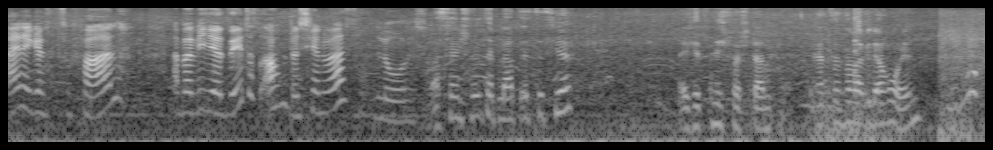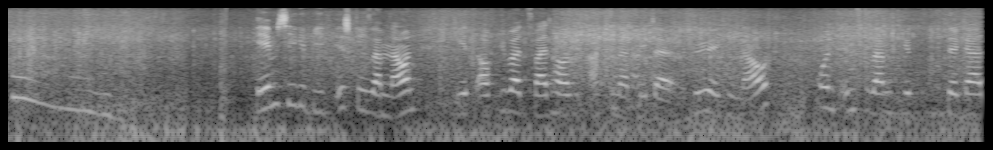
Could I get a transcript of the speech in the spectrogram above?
einiges zu fahren. Aber wie ihr seht, ist auch ein bisschen was los. Was für ein Schulterblatt ist das hier? Habe ich jetzt nicht verstanden. Kannst du das nochmal wiederholen? Im Skigebiet Ischgl-Samnaun geht es auf über 2800 Meter Höhe hinauf und insgesamt gibt es ca.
